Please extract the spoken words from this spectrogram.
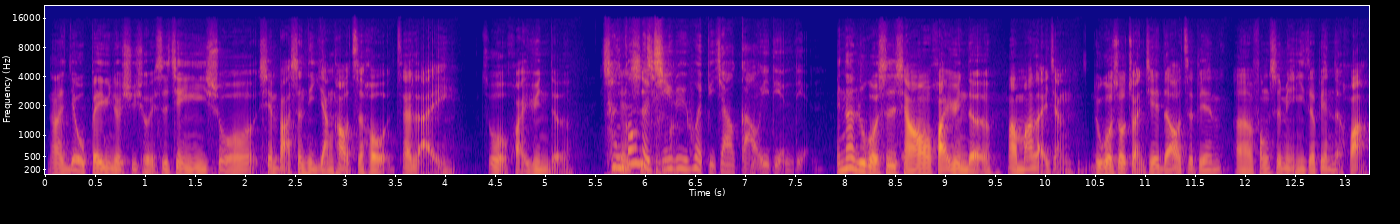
那有备孕的需求，也是建议说先把身体养好之后再来做怀孕的，成功的几率会比较高一点点。欸、那如果是想要怀孕的妈妈来讲，如果说转介到这边呃风湿免疫这边的话，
